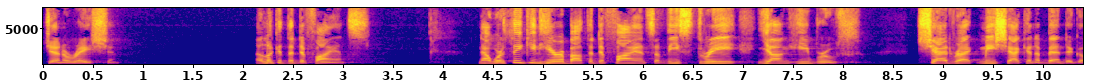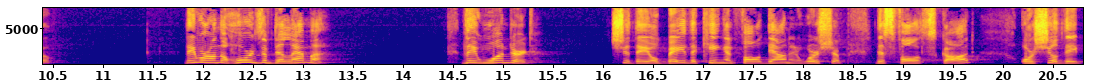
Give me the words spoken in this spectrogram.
generation. Now, look at the defiance. Now, we're thinking here about the defiance of these three young Hebrews Shadrach, Meshach, and Abednego. They were on the horns of dilemma. They wondered should they obey the king and fall down and worship this false God? Or should they,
